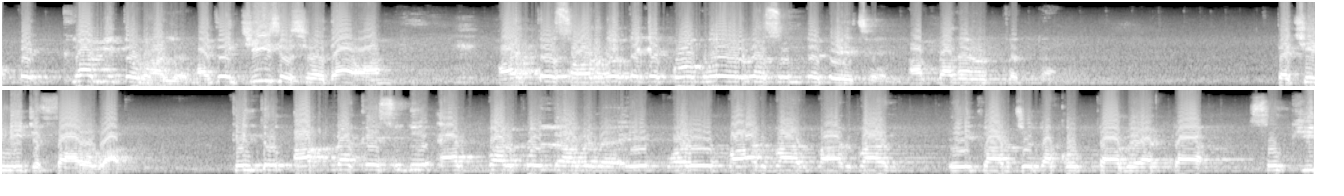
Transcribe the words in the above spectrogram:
অপেক্ষাকৃত ভালো I think Jesus heard that one. হয়তো স্বর্গ থেকে প্রভু ওটা শুনতে পেয়েছেন আপনাদের উত্তরটা but you need to follow up. কিন্তু আপনাকে শুধু একবার করলে হবে না এর পরে বারবার বারবার এই কার্যটা করতে হবে একটা সুখী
